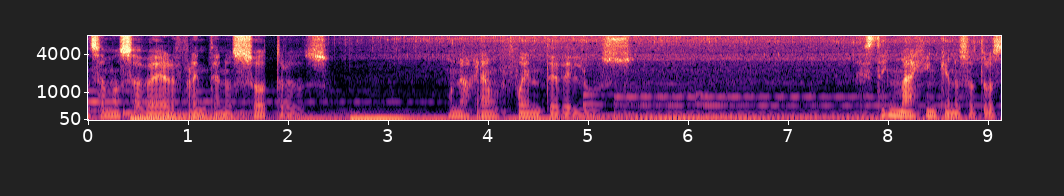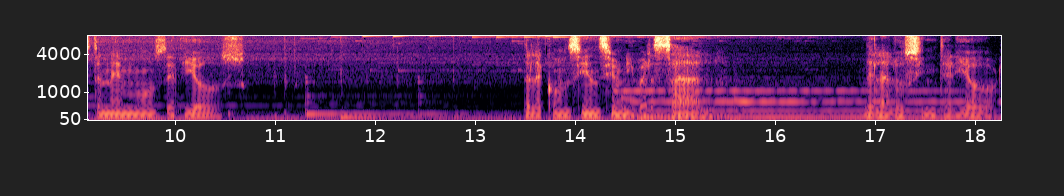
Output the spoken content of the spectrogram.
Comenzamos a ver frente a nosotros una gran fuente de luz. Esta imagen que nosotros tenemos de Dios, de la conciencia universal, de la luz interior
